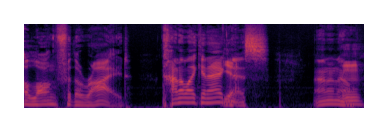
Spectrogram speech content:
along for the ride, kind of like an Agnes. I don't know. Mm.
